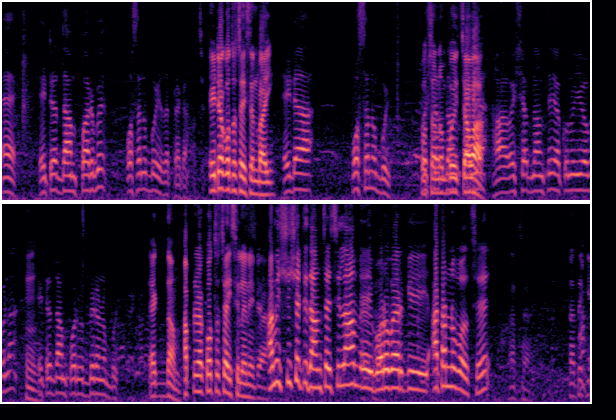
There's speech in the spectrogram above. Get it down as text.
হ্যাঁ এইটার দাম পারবে পঁচানব্বই হাজার টাকা। এটা কত চাইছেন ভাই? এইটা পঁচানব্বই। পঁচানব্বই চাওয়া? হ্যাঁ ওইসব দাম কোনো ইয়ে হবে না। এটার দাম পড়বে বিরানব্বই। একদম। আপনারা কত চাইছিলেন এটা? আমি শিশাটি দাম চাইছিলাম এই বড় ভাই আর কি আটান্ন বলছে। আচ্ছা তাতে কি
